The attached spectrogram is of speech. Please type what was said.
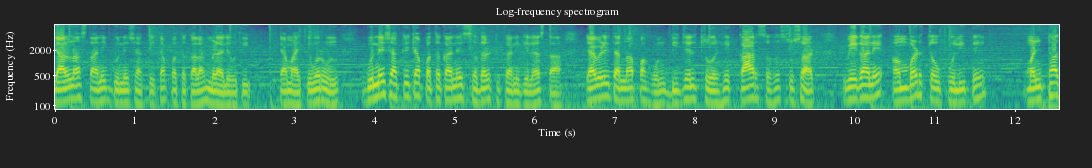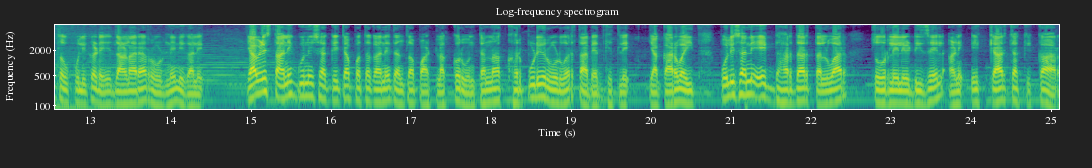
जालना स्थानिक गुन्हे शाखेच्या पथकाला मिळाली होती. त्या माहितीवरून गुन्हे शाखेच्या पथकाने सदर ठिकाणी गेले असता यावेळी त्यांना पाहून डिझेल चोर हे कारसह सुसाट वेगाने अंबड चौफुली ते मंठा चौफुलीकडे जाणाऱ्या रोडने निघाले. यावेळी स्थानिक गुन्हे शाखेच्या पथकाने त्यांचा पाठलाग करून त्यांना खरपुडी रोडवर ताब्यात घेतले. या कारवाईत पोलिसांनी एक धारदार तलवार चोरलेले डिझेल आणि एक चारचाकी कार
